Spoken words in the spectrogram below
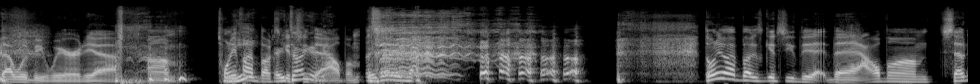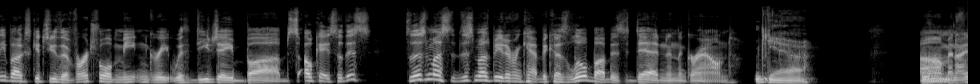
that would be weird. Yeah. Um, twenty five bucks gets you the about- album. are Twenty five bucks gets you the the album. Seventy bucks gets you the virtual meet and greet with DJ Bubs. Okay, so this so this must this must be a different cat because Lil Bub is dead and in the ground. Yeah. Um, and I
